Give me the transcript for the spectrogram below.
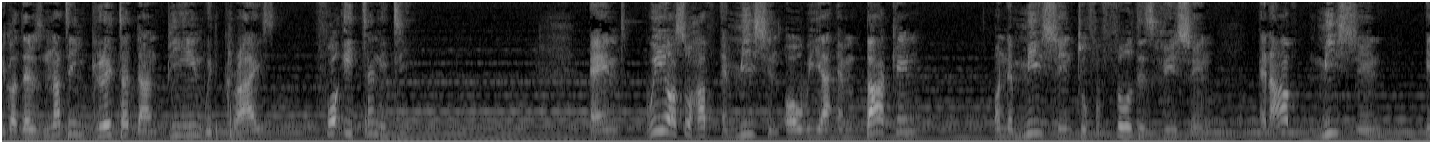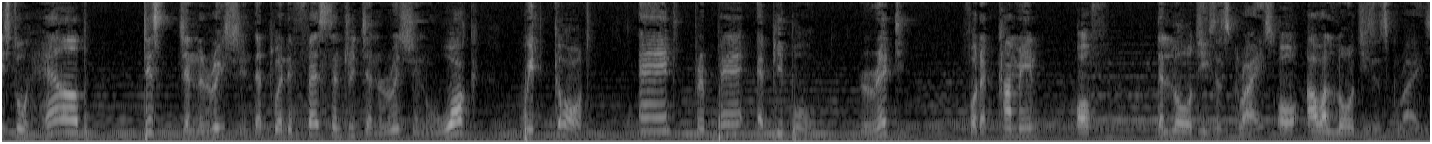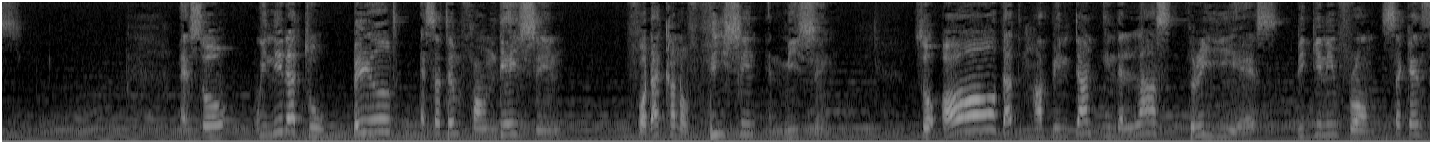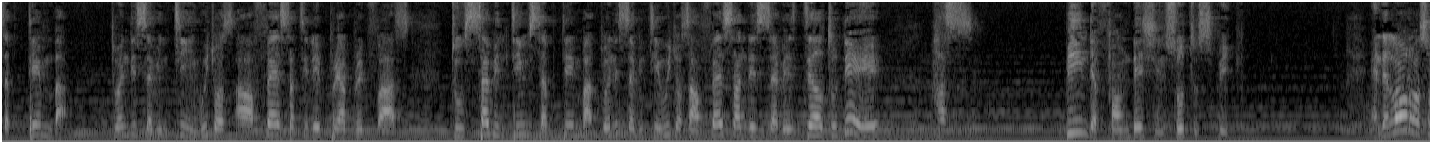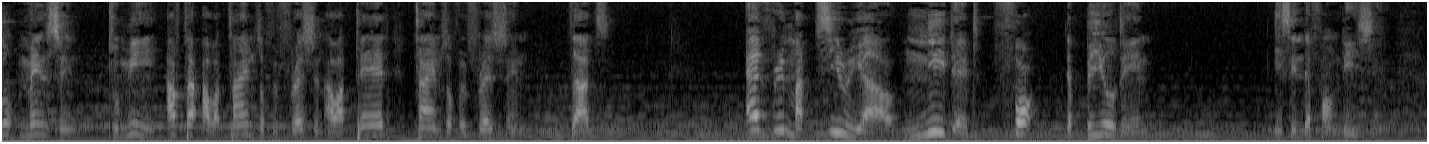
Because there is nothing greater than being with Christ for eternity. And we also have a mission, or we are embarking on a mission to fulfill this vision. And our mission is to help this generation, the 21st century generation, walk with God and prepare a people ready for the coming of the Lord Jesus Christ or our Lord Jesus Christ. And so we needed to build a certain foundation for that kind of vision and mission. So all that have been done in the last three years, beginning from 2nd September 2017, which was our first Saturday prayer breakfast, to 17th September 2017, which was our first Sunday service, till today, has been the foundation, so to speak. And the Lord also mentioned to me after our times of refreshing, our third times of refreshing, that every material needed for the building is in the foundation.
